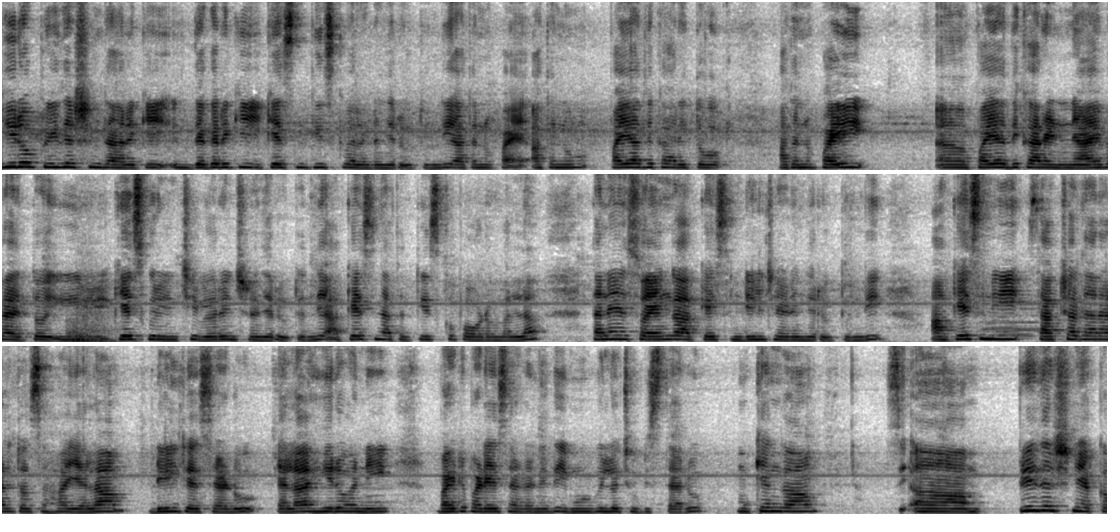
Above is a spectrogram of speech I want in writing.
హీరో ప్రియదర్శన్ దారికి దగ్గరికి ఈ కేసుని తీసుకువెళ్ళడం జరుగుతుంది. అతను పై అతను పై అధికారితో అతను పై పై అధికారి న్యాయవాదితో ఈ కేసు గురించి వివరించడం జరుగుతుంది. ఆ కేసుని అతను తీసుకుపోవడం వల్ల తనే స్వయంగా ఆ కేసుని డీల్ చేయడం జరుగుతుంది. ఆ కేసుని సాక్ష్యాధారాలతో సహా ఎలా డీల్ చేశాడు ఎలా హీరోని బయటపడేశాడు అనేది ఈ మూవీలో చూపిస్తారు. ముఖ్యంగా ప్రియదర్శన్ యొక్క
